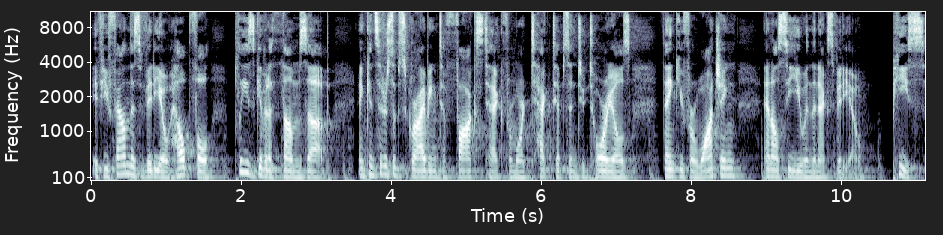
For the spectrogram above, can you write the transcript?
If you found this video helpful, please give it a thumbs up and consider subscribing to Foxtecc for more tech tips and tutorials. Thank you for watching, and I'll see you in the next video. Peace.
